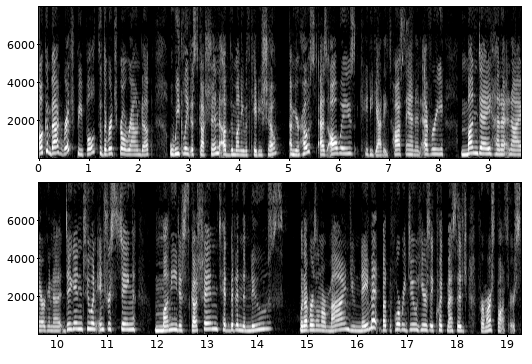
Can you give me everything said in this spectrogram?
Welcome back, rich people, to the Rich Girl Roundup weekly discussion of the Money with Katie show. I'm your host, as always, Katie Gatti Tossan, and every Monday, Henah and I are going to dig into an interesting money discussion, tidbit in the news, whatever's on our mind, you name it. But before we do, here's a quick message from our sponsors.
